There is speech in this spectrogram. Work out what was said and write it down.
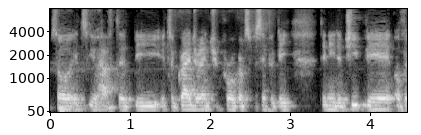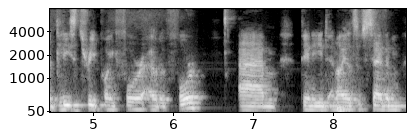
so it's you have to be it's a graduate entry program specifically. They need a GPA of at least three point four out of four. Um, they need an IELTS of seven.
